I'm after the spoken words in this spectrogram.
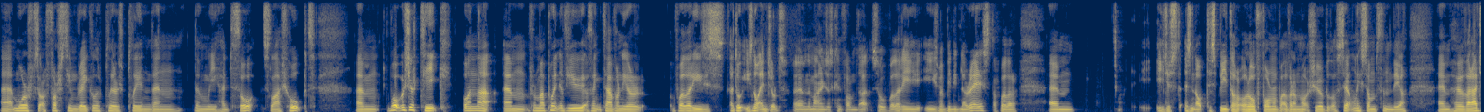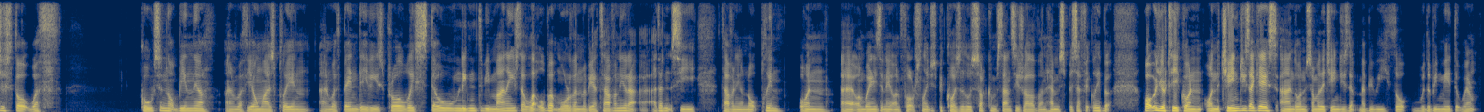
uh, more sort of first team regular players playing than than we had thought slash hoped. Um, what was your take on that? Um, from my point of view, I think Tavernier whether he's I don't he's not injured. Um, the manager's confirmed that. So whether he, he's maybe needing a rest or whether um, he just isn't up to speed or, or off form or whatever, I'm not sure. But there's certainly something there. Um, however, I just thought with Goldson not being there and with Yilmaz playing and with Ben Davies probably still needing to be managed a little bit more than maybe a Tavernier, I, I didn't see Tavernier not playing on uh, on Wednesday night, unfortunately, just because of those circumstances rather than him specifically. But what was your take on on the changes, I guess, and on some of the changes that maybe we thought would have been made that weren't?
